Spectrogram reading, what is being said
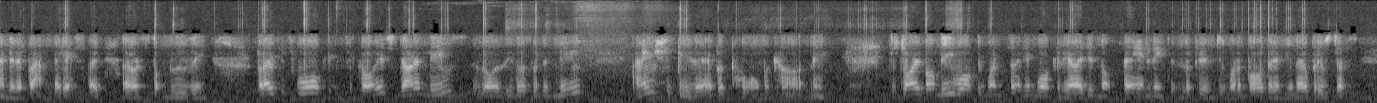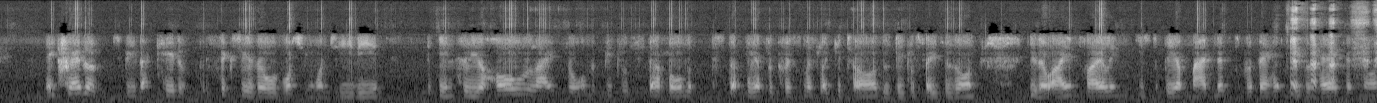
I'm in a band, I guess. I, I don't stop moving. But I was just walking to college down in News. Those, those were the News. Who should be there but Paul McCartney? Just drive on me walking one side, him walking the other. I did not say anything, didn't look at him, didn't want to bother him, you know. But it was just incredible to be that kid of six years old watching on TV, into your whole life, all the Beatles stuff, all the stuff we had for Christmas, like guitars with Beatles faces on. You know, iron filing used to be a magnet to put their he- Beatles haircuts on.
